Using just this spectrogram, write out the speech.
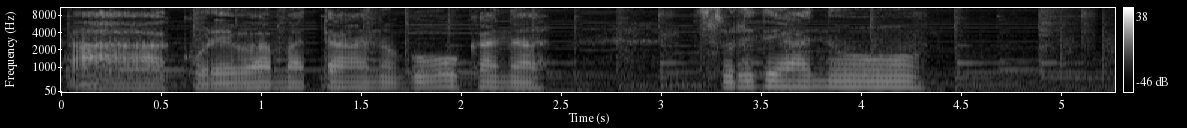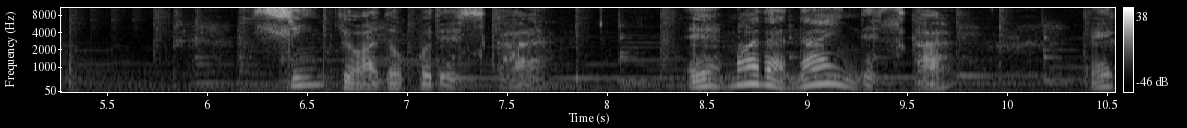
ああこれはまたあの豪華なそれであのー、新居はどこですか？えまだないんですか？え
